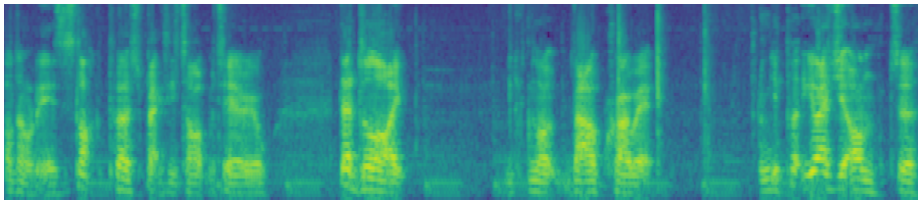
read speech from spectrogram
I don't know what it is. It's like a perspexy type material. Dead light. You can like velcro it, and you put you edge it on to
